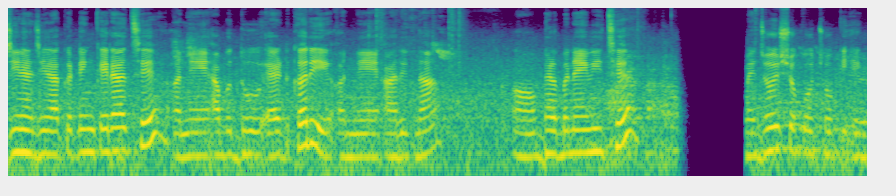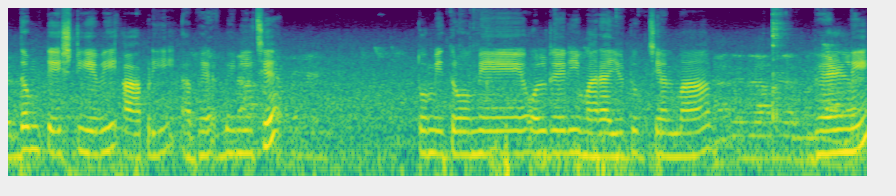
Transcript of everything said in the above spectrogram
ઝીણા ઝીણા કટિંગ કર્યા છે અને આ બધું એડ કરી અને આ રીતના ભેળ બનાવી છે. તમે જોઈ શકો છો કે એકદમ ટેસ્ટી એવી આપણી આ ભેળ બની છે. તો મિત્રો, મેં ઓલરેડી મારા યુટ્યુબ ચેનલમાં ભેળની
